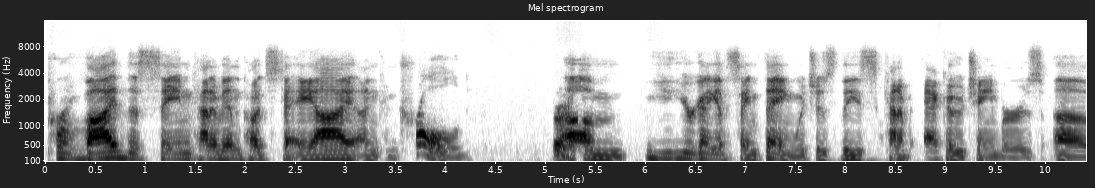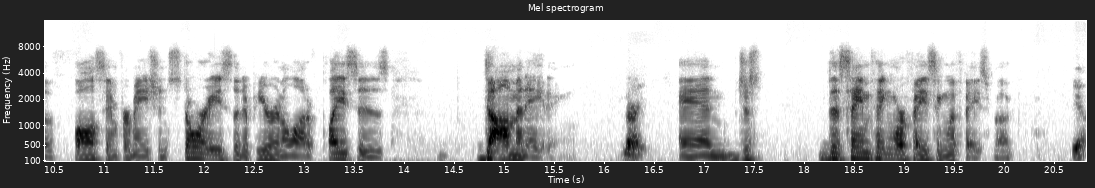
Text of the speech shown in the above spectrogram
provide the same kind of inputs to AI uncontrolled, Right. um, you- you're going to get the same thing, which is these kind of echo chambers of false information stories that appear in a lot of places, dominating, right. and just the same thing we're facing with Facebook. Yeah.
